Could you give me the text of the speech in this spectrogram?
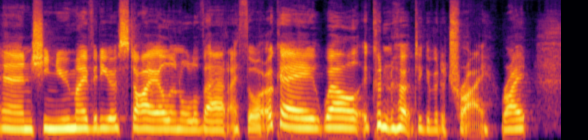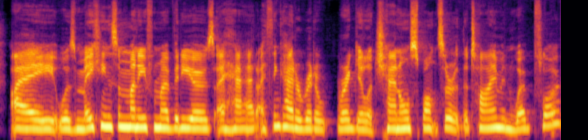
and she knew my video style and all of that. I thought, okay, well, it couldn't hurt to give it a try, right? I was making some money from my videos. I had, I think I had a regular channel sponsor at the time in Webflow.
